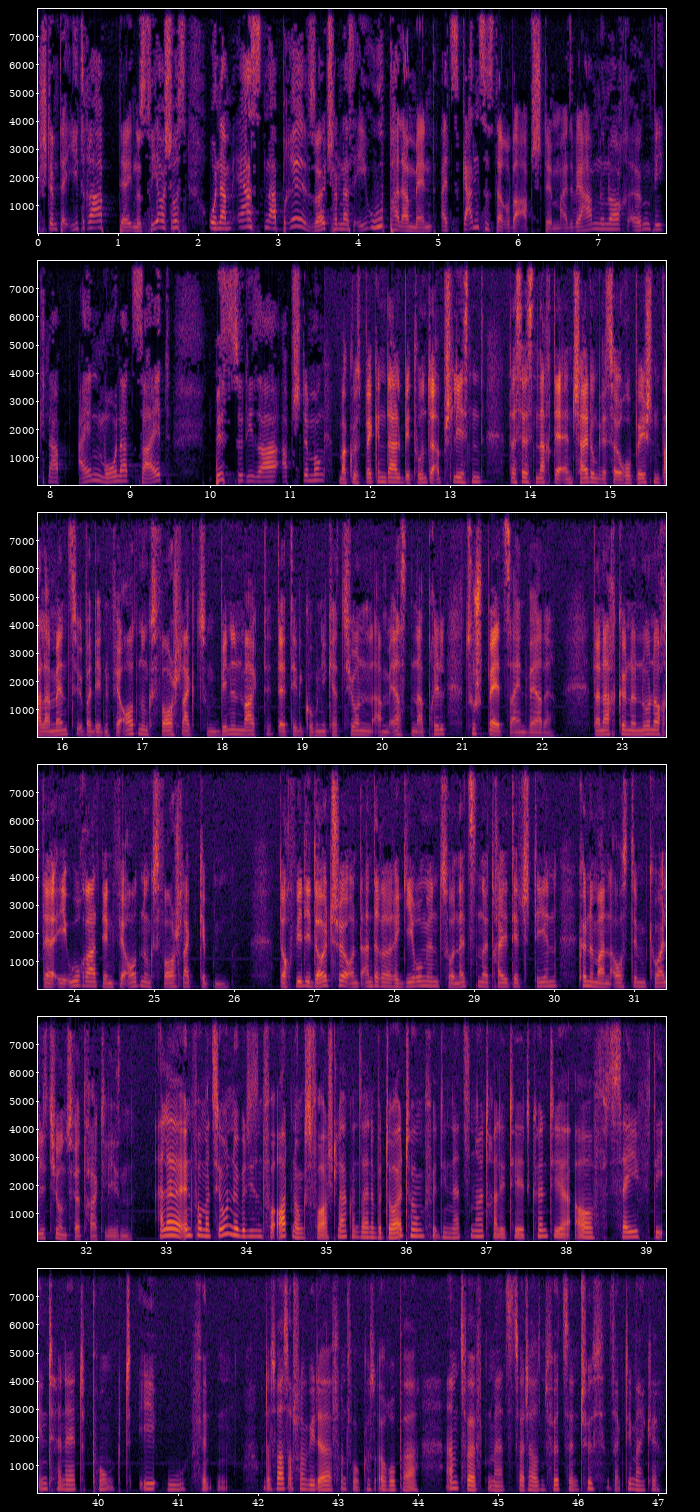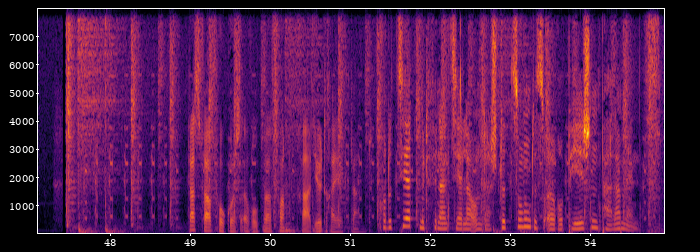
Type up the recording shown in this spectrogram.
stimmt der ITRA ab, der Industrieausschuss, und am 1. April soll schon das EU-Parlament als Ganzes darüber abstimmen. Also wir haben nur noch irgendwie knapp einen Monat Zeit, bis zu dieser Abstimmung. Markus Beckendahl betonte abschließend, dass es nach der Entscheidung des Europäischen Parlaments über den Verordnungsvorschlag zum Binnenmarkt der Telekommunikationen am 1. April zu spät sein werde. Danach könne nur noch der EU-Rat den Verordnungsvorschlag kippen. Doch wie die deutsche und andere Regierungen zur Netzneutralität stehen, könne man aus dem Koalitionsvertrag lesen. Alle Informationen über diesen Verordnungsvorschlag und seine Bedeutung für die Netzneutralität könnt ihr auf savetheinternet.eu finden. Und das war es auch schon wieder von Fokus Europa am 12. März 2014. Tschüss, sagt die Maike. Das war Fokus Europa von Radio Dreieckland. Produziert mit finanzieller Unterstützung des Europäischen Parlaments.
